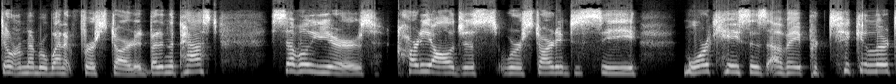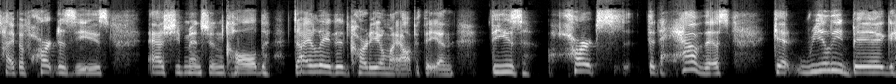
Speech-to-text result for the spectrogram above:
don't remember when it first started, but in the past several years, cardiologists were starting to see more cases of a particular type of heart disease, as she mentioned, called dilated cardiomyopathy. And these hearts that have this get really big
